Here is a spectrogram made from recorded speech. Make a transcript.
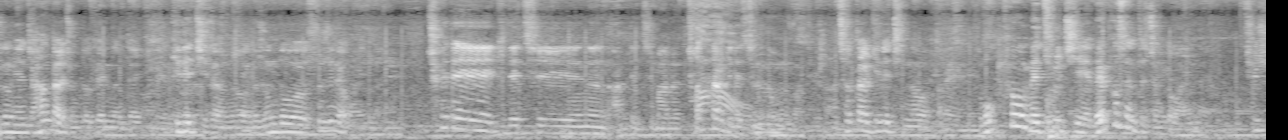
지금 현재 한 달 정도 됐는데 기대치는 어느 정도 수준에 와 있나요? 최대 기대치는 안 됐지만은 첫달 기대치는 넘는 것 같아요. 첫 달 기대치 넘었다. 네. 목표 매출치의 몇 퍼센트 정도 와 있나요? 75%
